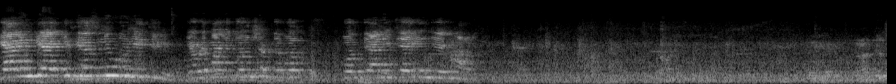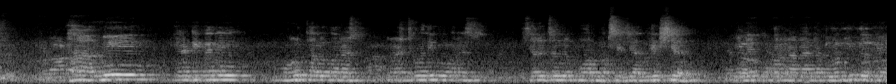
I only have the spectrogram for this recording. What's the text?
गॅरंटी आहे की तेच निवडून येतील. एवढे माझे दोन शब्द बोल बोलते आणि जय हिंद जय महाराष्ट्र हा मी या ठिकाणी मोहोळ तालुका राष्ट्र- राष्ट्रवादी काँग्रेस शरदचंद्र पवार पक्षाचे अध्यक्ष विनय कुमार नानांना विनंती करतो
